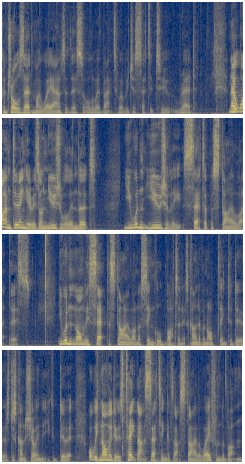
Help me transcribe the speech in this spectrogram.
Control Z my way out of this all the way back to where we just set it to red. Now what I'm doing here is unusual in that you wouldn't usually set up a style like this. You wouldn't normally set the style on a single button. It's kind of an odd thing to do. It's just kind of showing that you could do it. What we'd normally do is take that setting of that style away from the button,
